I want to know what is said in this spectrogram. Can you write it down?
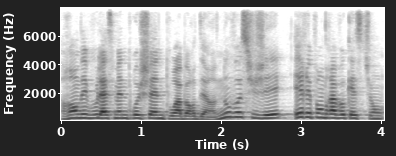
Rendez-vous la semaine prochaine pour aborder un nouveau sujet et répondre à vos questions.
